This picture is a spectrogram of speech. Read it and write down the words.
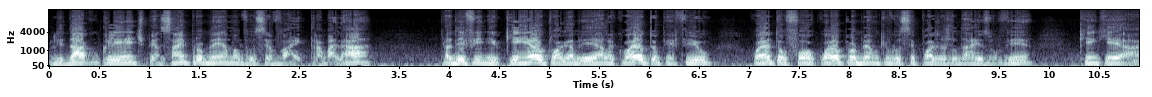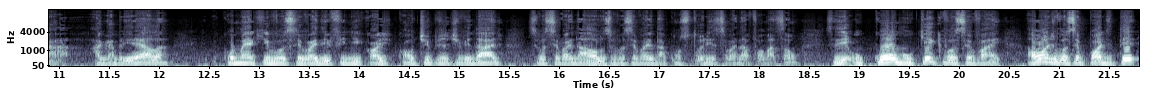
lidar com o cliente, pensar em problema, você vai trabalhar para definir quem é o tua Gabriela, qual é o teu perfil, qual é o teu foco? Qual é o problema que você pode ajudar a resolver? Quem que é a, a Gabriela? Como é que você vai definir qual, qual, tipo de atividade? Se você vai dar aula, se você vai dar consultoria, se vai dar formação, o como, o que que você vai, aonde você pode ter.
